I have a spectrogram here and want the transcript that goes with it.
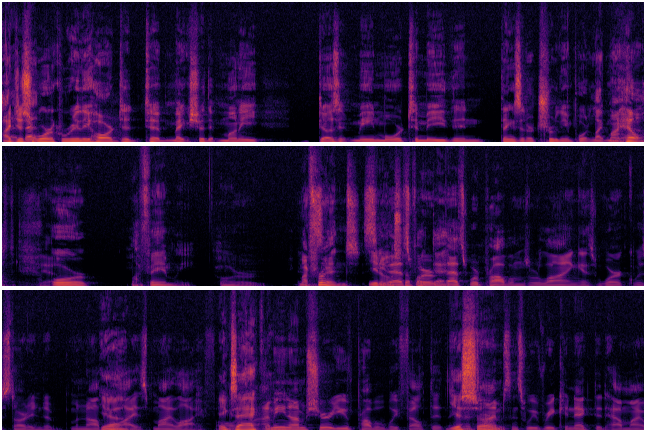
I just that- work really hard to to make sure that money doesn't mean more to me than things that are truly important, like my health Yeah. or my family my friends. See, you know, that's stuff where like that. that's where problems were lying. As work was starting to monopolize my life. all the time. Exactly. I mean, I'm sure you've probably felt it. Yes, in the sir. Time since we've reconnected, how my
